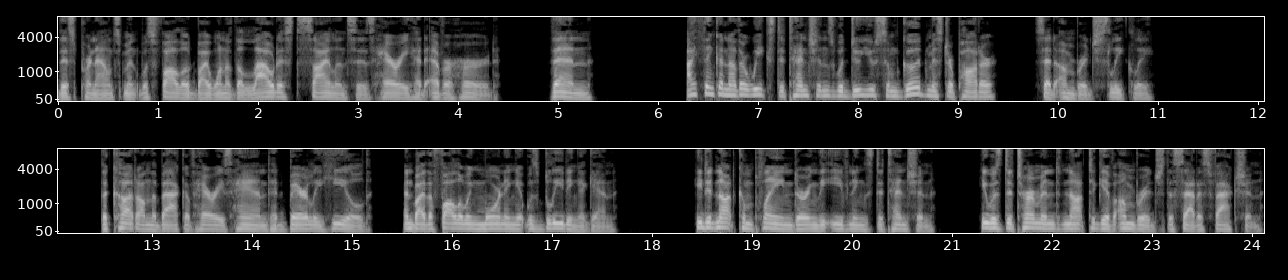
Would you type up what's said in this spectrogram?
This pronouncement was followed by one of the loudest silences Harry had ever heard. Then, I think another week's detentions would do you some good, Mr. Potter, said Umbridge sleekly. The cut on the back of Harry's hand had barely healed, and by the following morning it was bleeding again. He did not complain during the evening's detention. He was determined not to give Umbridge the satisfaction.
